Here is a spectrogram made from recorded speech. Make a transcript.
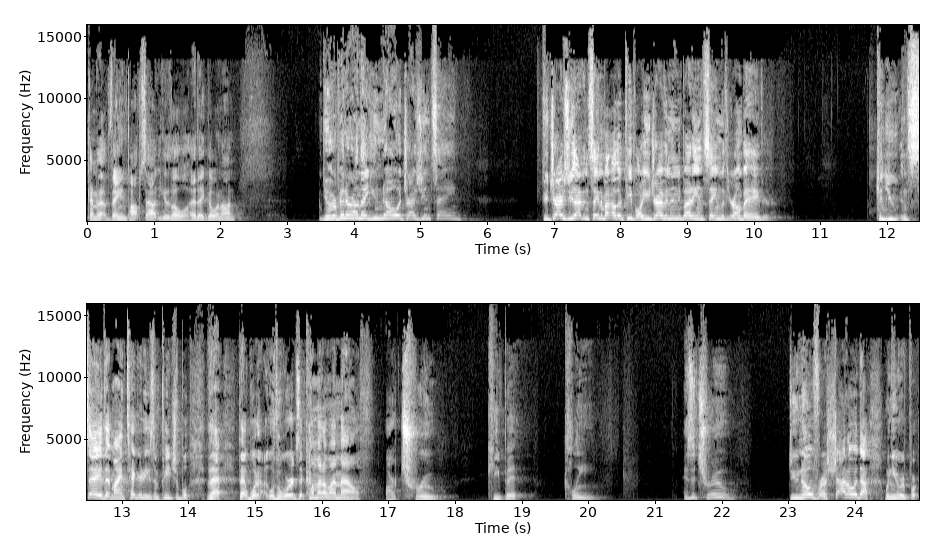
kind of that vein pops out. You get a little headache going on. You ever been around that? You know it drives you insane. If it drives you that insane about other people, are you driving anybody insane with your own behavior? Can you say that my integrity is impeachable, that, that what, the words that come out of my mouth are true? Keep it clean. Is it true? Do you know for a shadow of doubt when you report?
